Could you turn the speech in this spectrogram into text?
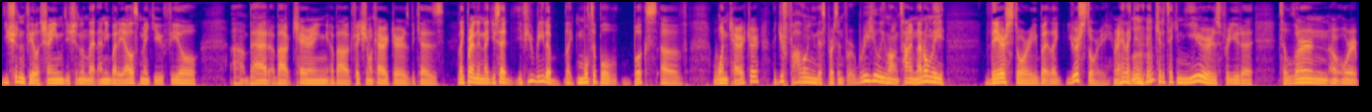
you shouldn't feel ashamed. You shouldn't let anybody else make you feel uh, bad about caring about fictional characters because like Brandon like you said if you read a like multiple books of one character like you're following this person for a really long time. Not only their story but like your story right? Like it, it could have taken years for you to to learn or, or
